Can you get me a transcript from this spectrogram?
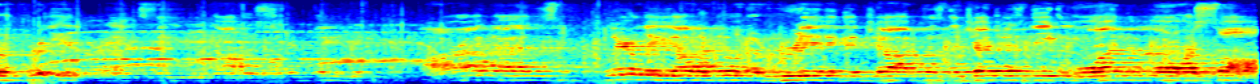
number three in certainly. All right, guys. Clearly, y'all are doing a really good job because the judges need one more song.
